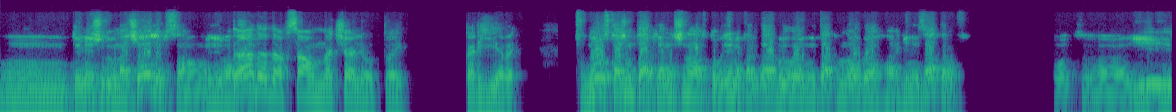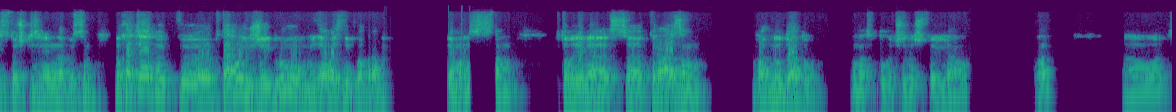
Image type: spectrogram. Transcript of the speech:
Ты имеешь в виду в начале, в самом? Или вообще? Да, да, да, в самом начале вот твоей карьеры. Ну, скажем так, я начинал в то время, когда было не так много организаторов. Вот, э, и с точки зрения, допустим, ну хотя бы э, вторую же игру у меня возникла проблема с, там, в то время с Кразом в одну дату у нас получилось, что игра вот.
